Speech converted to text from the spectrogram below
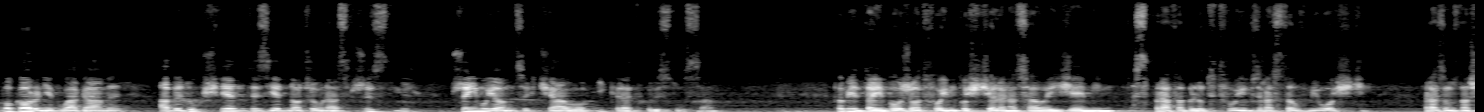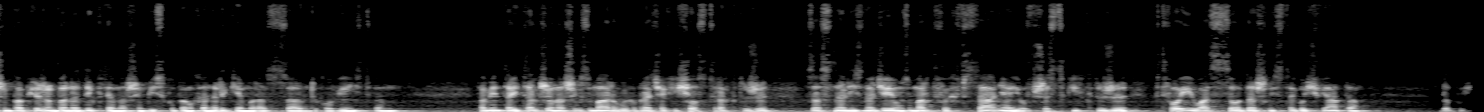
Pokornie błagamy, aby Duch Święty zjednoczył nas wszystkich, przyjmujących ciało i krew Chrystusa. Pamiętaj Boże o Twoim Kościele na całej ziemi. Spraw, aby lud Twój wzrastał w miłości. Razem z naszym papieżem Benedyktem, naszym biskupem Henrykiem oraz całym duchowieństwem. Pamiętaj także o naszych zmarłych braciach i siostrach, którzy zasnęli z nadzieją zmartwychwstania i o wszystkich, którzy w Twojej łasce odeszli z tego świata.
